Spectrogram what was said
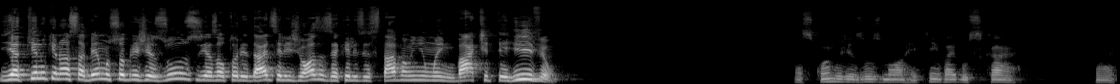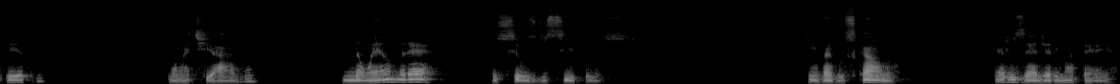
E aquilo que nós sabemos sobre Jesus e as autoridades religiosas é que eles estavam em um embate terrível. Mas quando Jesus morre, quem vai buscar não é Pedro, não é Tiago, não é André, os seus discípulos. Quem vai buscá-lo é José de Arimateia.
